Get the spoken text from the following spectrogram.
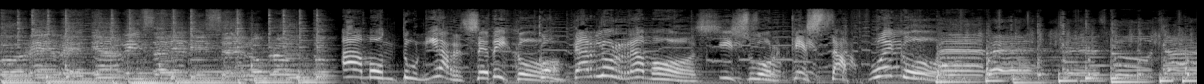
Corre, vete, avísale, díselo pronto. A montunear se dijo con Carlos Ramos y su Orquesta Fuego. Y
